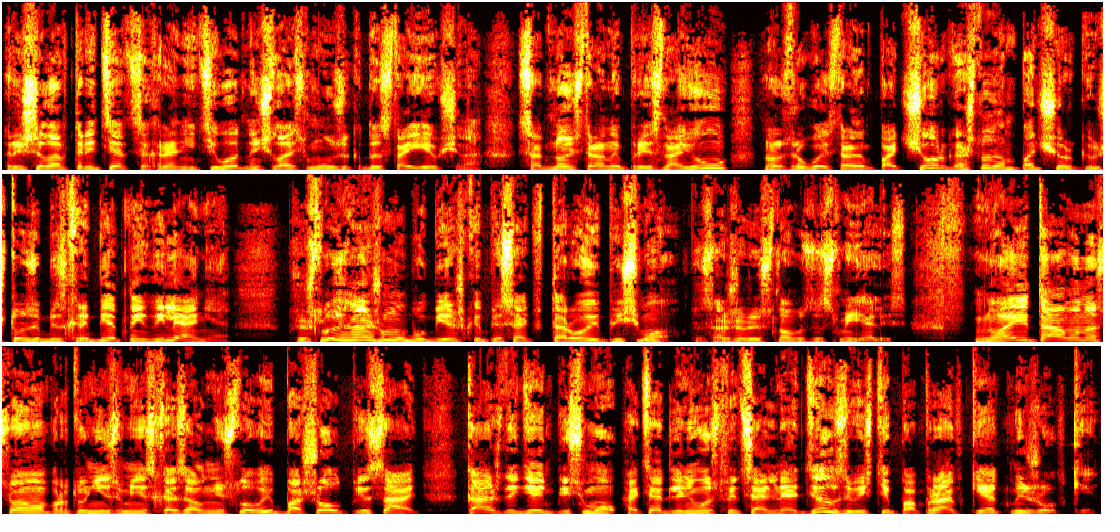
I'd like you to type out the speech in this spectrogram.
Решил авторитет сохранить, и вот началась музыка, Достоевщина. С одной стороны признаю, но с другой стороны подчеркиваю, а что там подчеркиваю, что за бесхребетное виляние? Пришлось нашему бубежке писать второе письмо. Пассажиры снова засмеялись. Ну, а и там он о своем оппортунизме не сказал ни слова и пошел писать. Каждый день письмо, хотя для него специальный отдел завести поправки и отмежовки.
